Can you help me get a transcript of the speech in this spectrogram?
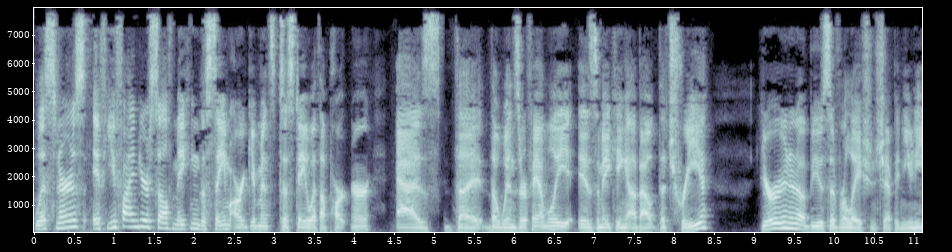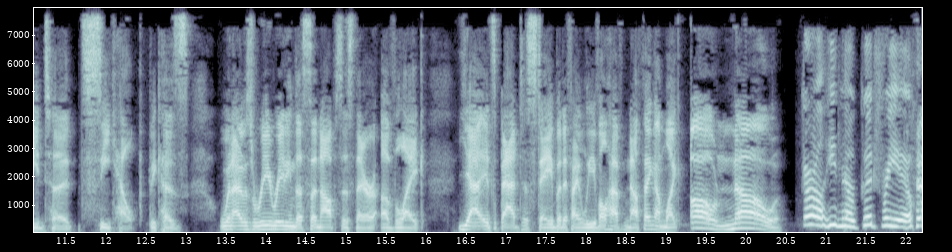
listeners, if you find yourself making the same arguments to stay with a partner as the, the Windsor family is making about the tree, you're in an abusive relationship and you need to seek help because when I was rereading the synopsis there of like, yeah, it's bad to stay, but if I leave, I'll have nothing. I'm like, oh no. Girl, he's no good for you.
